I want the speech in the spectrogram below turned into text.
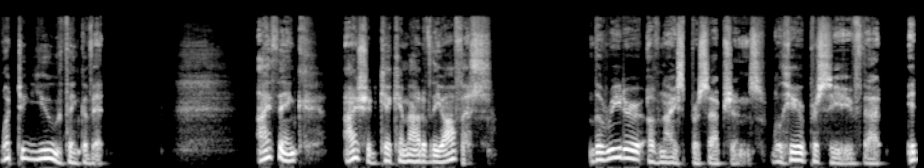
what do you think of it? I think I should kick him out of the office. The reader of Nice Perceptions will here perceive that, it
